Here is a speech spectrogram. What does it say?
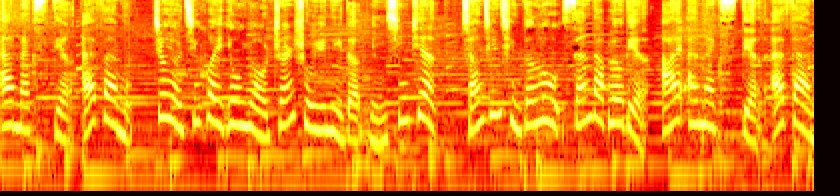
imx 点 fm，就有机会拥有专属于你的明信片。详情请登录三 w 点 imx 点 fm，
